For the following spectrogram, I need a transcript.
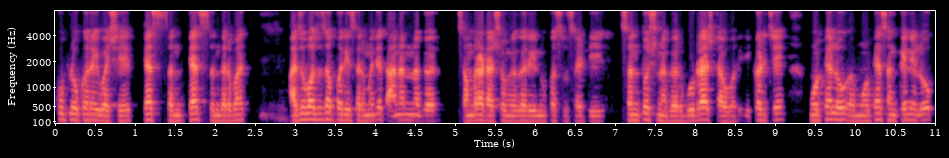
खूप लोक रहिवासी आहेत. त्याच सं त्याच संदर्भात आजूबाजूचा परिसर म्हणजे आनंदनगर सम्राट अशोकनगर रेणुका सोसायटी संतोष नगर गुडराज टावर इकडचे मोठ्या लोक मोठ्या संख्येने लोक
